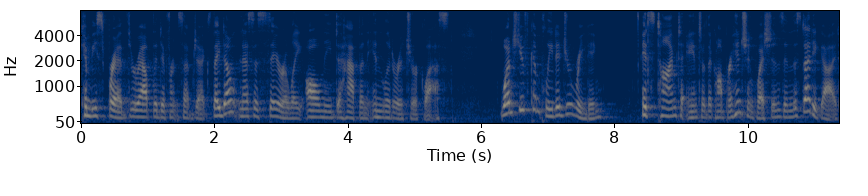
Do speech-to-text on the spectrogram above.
can be spread throughout the different subjects. They don't necessarily all need to happen in literature class. Once you've completed your reading, it's time to answer the comprehension questions in the study guide.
